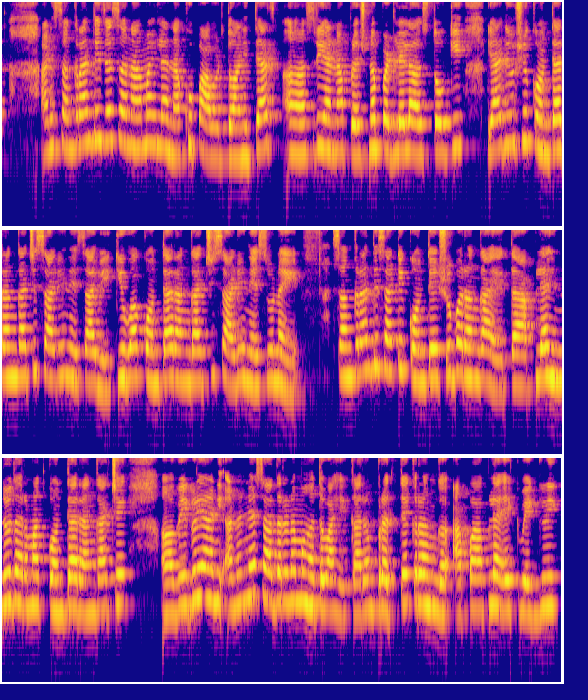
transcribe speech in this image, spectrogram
आणि संक्रांतीचा सण हा महिलांना खूप आवडतो आणि त्याच स्त्रियांना प्रश्न पडलेला असतो की या दिवशी कोणत्या रंगाची साडी नेसावी किंवा कोणत्या रंगाची साडी नेसू नये? संक्रांतीसाठी कोणते शुभ रंग आहेत? तर आपल्या हिंदू धर्मात कोणत्या रंगाचे वेगळे आणि अनन्यसाधारण महत्त्व आहे? कारण प्रत्येक प्रत्येक रंग आपापल्या एक वेगळी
